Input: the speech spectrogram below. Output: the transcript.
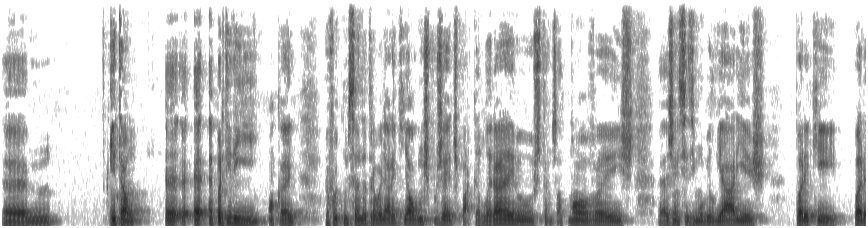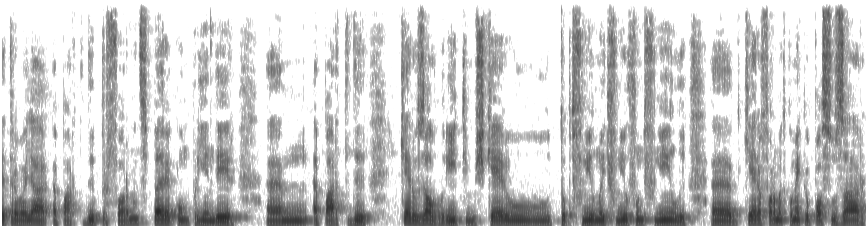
Ahm, então, a, partir daí, ok, eu fui começando a trabalhar aqui alguns projetos, pá, cabeleireiros, tantos automóveis, agências imobiliárias, para quê? Para trabalhar a parte de performance, para compreender ahm, a parte de quer os algoritmos, quer o topo de funil, meio de funil, fundo de funil, ah, quer a forma de como é que eu posso usar,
